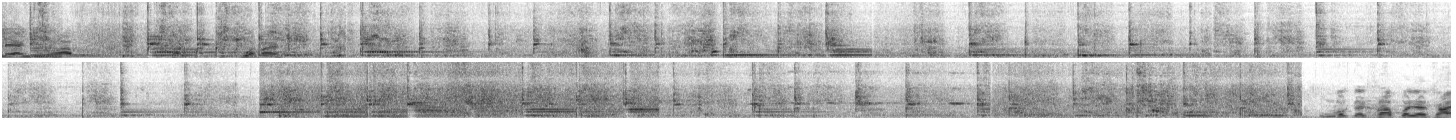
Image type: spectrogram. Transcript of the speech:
แรงอยู่นะครับผัดผัดคั่วไปรสนะครับก็จะใช้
